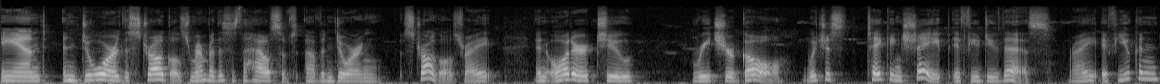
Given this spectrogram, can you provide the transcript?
And endure the struggles. Remember, this is the house of, of enduring struggles, right? In order to reach your goal, which is taking shape if you do this, right? If you can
